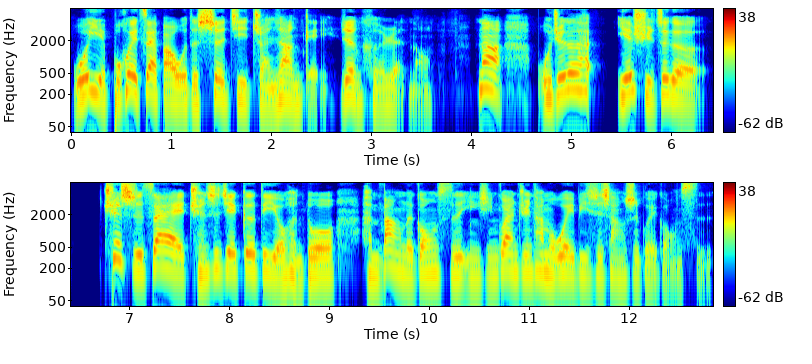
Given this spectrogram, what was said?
我也不会再把我的设计转让给任何人哦。那我觉得，也许这个确实在全世界各地有很多很棒的公司，隐形冠军他们未必是上市贵公司，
